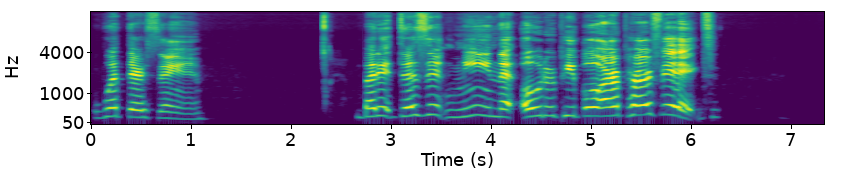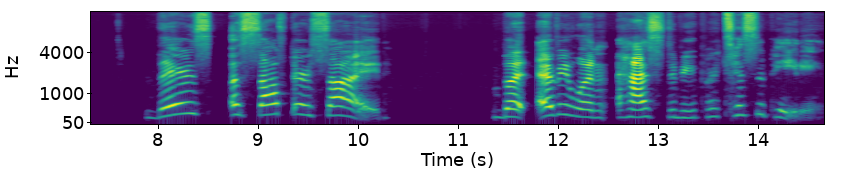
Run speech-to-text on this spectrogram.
what they're saying. But it doesn't mean that older people are perfect. There's a softer side, but everyone has to be participating.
